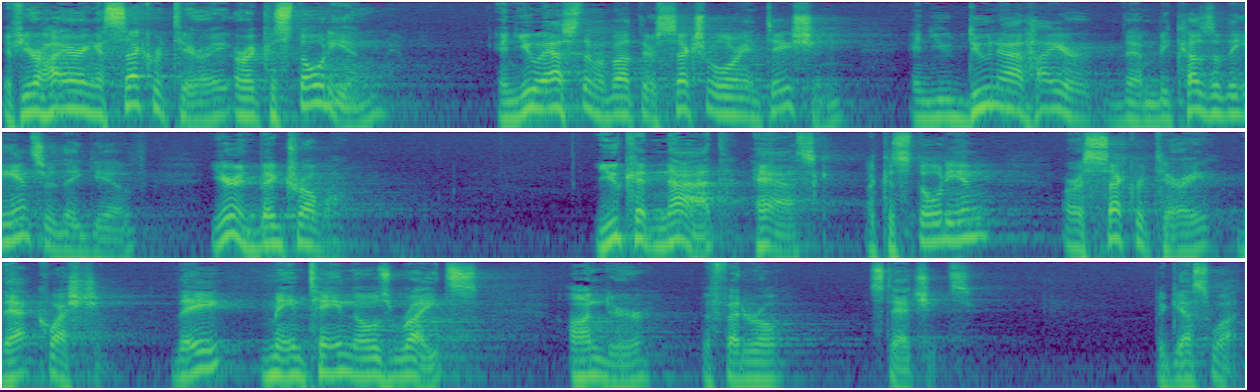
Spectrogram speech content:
If you're hiring a secretary or a custodian and you ask them about their sexual orientation and you do not hire them because of the answer they give, you're in big trouble. You cannot ask a custodian or a secretary that question. They maintain those rights under the federal statutes. But guess what?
